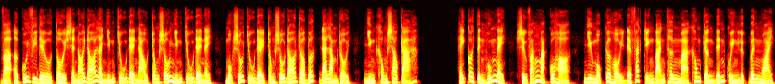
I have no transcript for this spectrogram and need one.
và ở cuối video tôi sẽ nói đó là những chủ đề nào trong số những chủ đề này, một số chủ đề trong số đó Robert đã làm rồi, nhưng không sao cả. Hãy coi tình huống này, sự vắng mặt của họ, như một cơ hội để phát triển bản thân mà không cần đến quyền lực bên ngoài,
